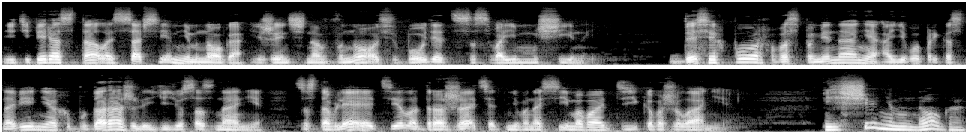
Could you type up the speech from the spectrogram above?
и теперь осталось совсем немного, и женщина вновь будет со своим мужчиной. До сих пор воспоминания о его прикосновениях будоражили ее сознание, заставляя тело дрожать от невыносимого дикого желания. «Еще немного,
